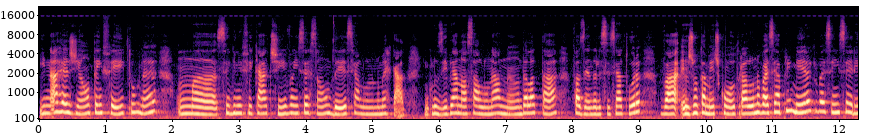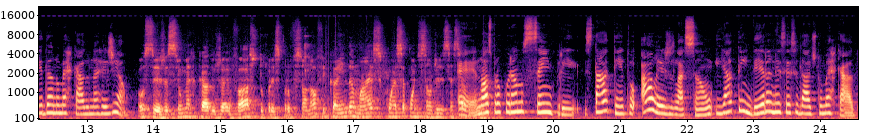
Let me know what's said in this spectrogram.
e na região tem feito né, uma significativa inserção desse aluno no mercado. Inclusive, a nossa aluna Ananda, ela está fazendo a licenciatura, vai, juntamente com outra aluna, vai ser a primeira que vai ser inserida no mercado na região. Ou seja, se o mercado já é vasto para esse profissional, fica ainda mais com essa condição de licenciatura. É, nós procuramos sempre estar atento à legislação e atender a necessidade do mercado.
